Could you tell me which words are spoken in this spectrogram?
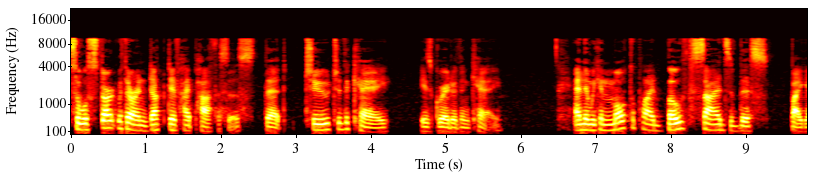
So we'll start with our inductive hypothesis that 2 to the k is greater than k. And then we can multiply both sides of this by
